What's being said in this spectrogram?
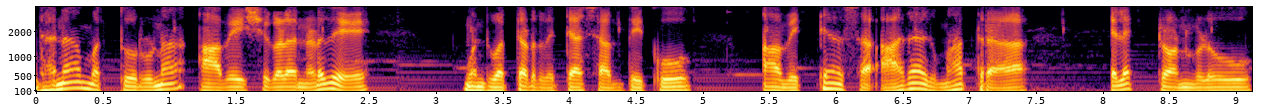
ಧನ ಮತ್ತು ಋಣ ಆವೇಶಗಳ ನಡುವೆ ಒಂದು ಒತ್ತಡದ ವ್ಯತ್ಯಾಸ ಆಗಬೇಕು. ಆ ವ್ಯತ್ಯಾಸ ಆದಾಗ ಮಾತ್ರ ಎಲೆಕ್ಟ್ರಾನ್ಗಳು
